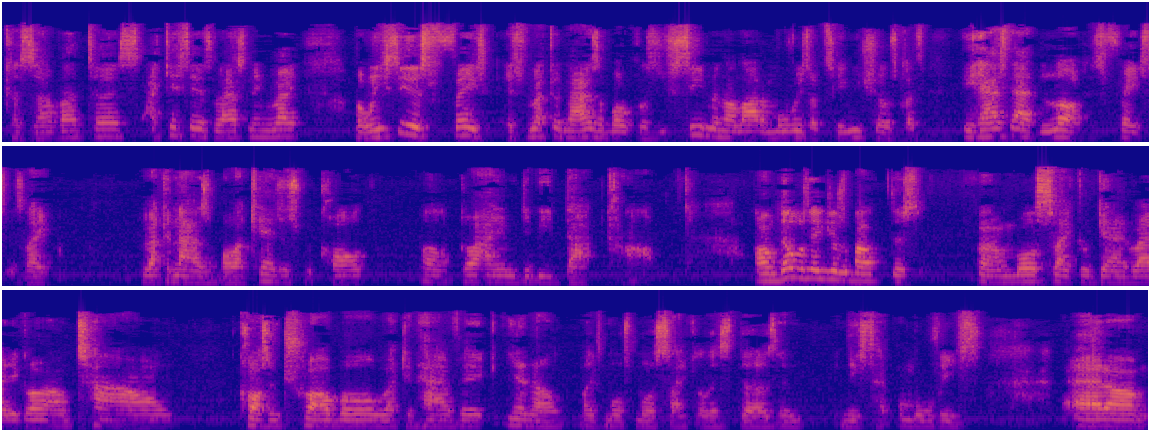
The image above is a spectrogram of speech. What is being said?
Cassavetes. I can't say his last name right, but when you see his face, it's recognizable because you see him in a lot of movies or TV shows because he has that look. His face is like recognizable. I can't just recall. Well, go to imdb.com. Um, Devil's Angels about this um, motorcycle gang, right? They go around town, causing trouble, wrecking havoc, you know, like most motorcyclists does in, in these type of movies. And um,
